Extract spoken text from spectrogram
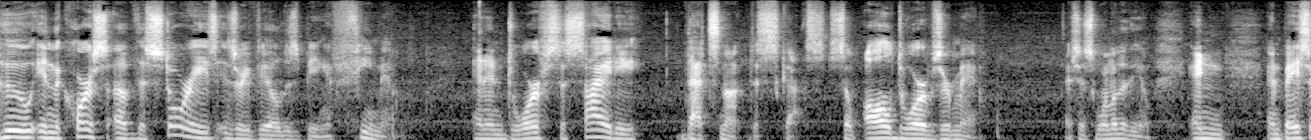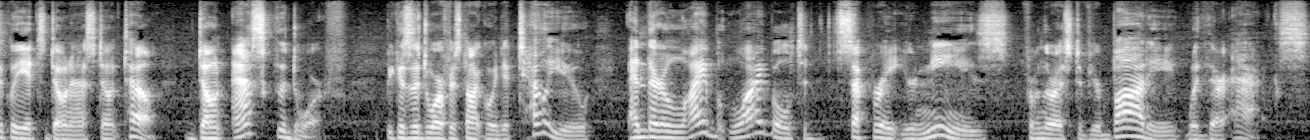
who, in the course of the stories, is revealed as being a female, and in dwarf society, that's not discussed. So all dwarves are male. That's just one of the deal. And and basically, it's don't ask, don't tell. Don't ask the dwarf because the dwarf is not going to tell you, and they're liable liable to separate your knees from the rest of your body with their axe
